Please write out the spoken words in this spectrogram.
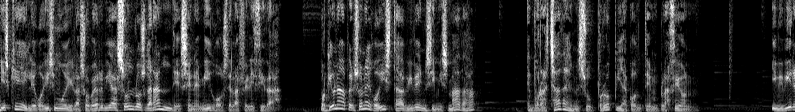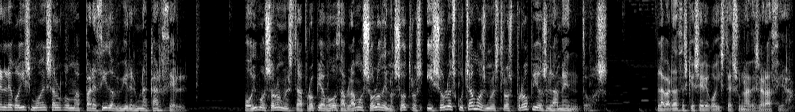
Y es que el egoísmo y la soberbia son los grandes enemigos de la felicidad. Porque una persona egoísta vive ensimismada, emborrachada en su propia contemplación. Y vivir en el egoísmo es algo más parecido a vivir en una cárcel. Oímos solo nuestra propia voz, hablamos solo de nosotros y solo escuchamos nuestros propios lamentos. La verdad es que ser egoísta es una desgracia.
